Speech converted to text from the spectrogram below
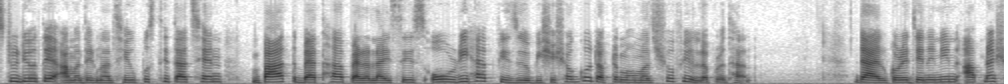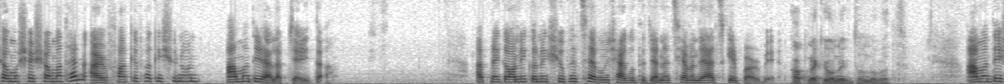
স্টুডিওতে আমাদের মাঝে উপস্থিত আছেন বাত, ব্যথা, প্যারালাইসিস ও রিহ্যাব ফিজিও বিশেষজ্ঞ ডক্টর মোহাম্মদ শফিউল্লাহ প্রধান। ডায়াল করে জেনে নিন আপনার সমস্যার সমাধান আর ফাঁকে ফাঁকে শুনুন আমাদের আলাপচারিতা। আপনাকে অনেক অনেক শুভেচ্ছা এবং স্বাগত জানাচ্ছি আমাদের আজকের পর্বে। আপনাকে অনেক ধন্যবাদ। আমাদের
